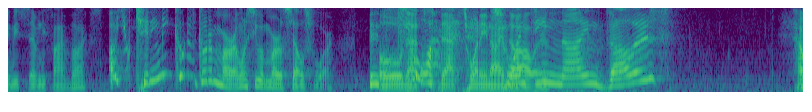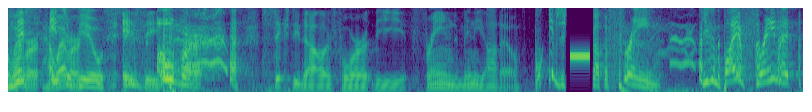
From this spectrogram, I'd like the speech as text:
Gonna be seventy-five bucks. Are you kidding me? Go to go to Murr. I want to see what Murr sells for. It's Oh, that's tw- that's $29. Twenty-nine dollars. However, this however, interview 60, is over. sixty dollars for the framed mini auto. Who gives a about the frame? You can buy a frame at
